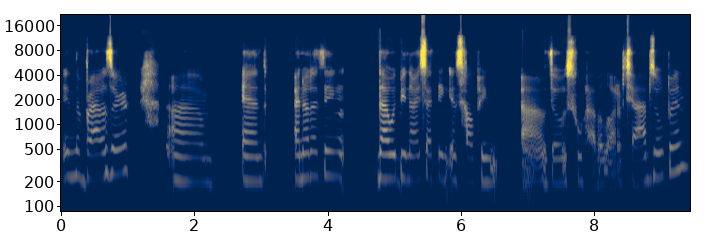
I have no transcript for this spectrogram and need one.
in the browser. Um, and another thing that would be nice, I think, is helping uh, those who have a lot of tabs open,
